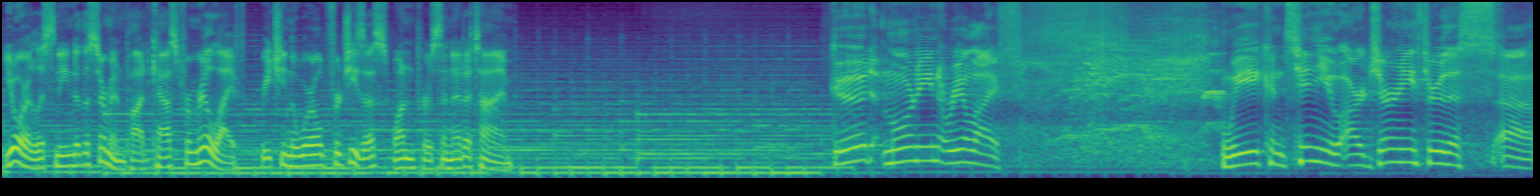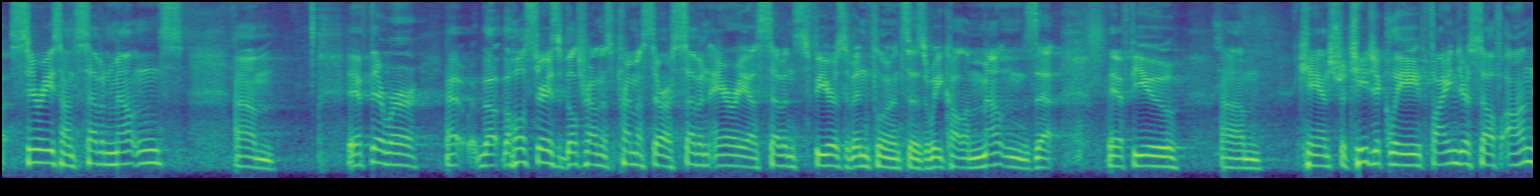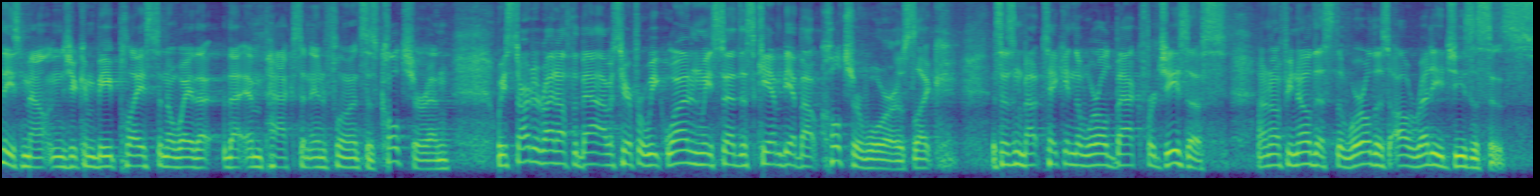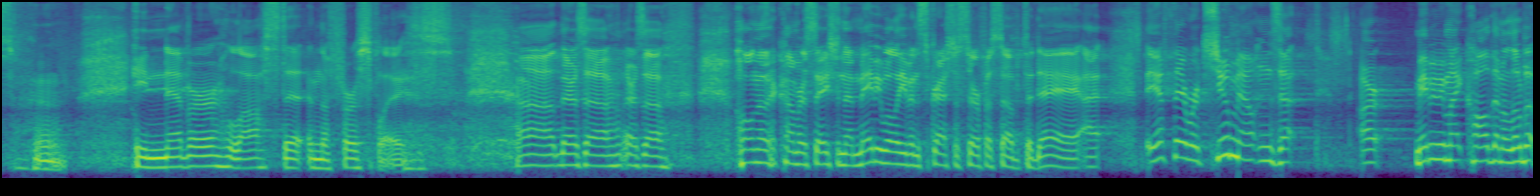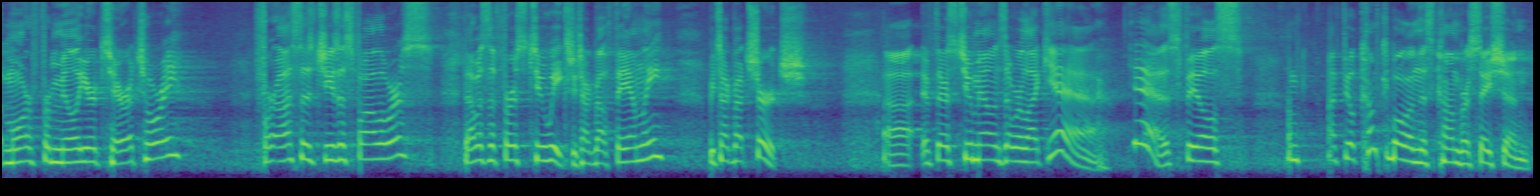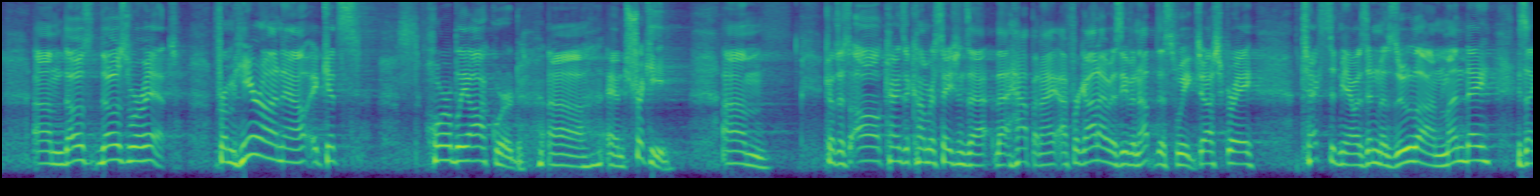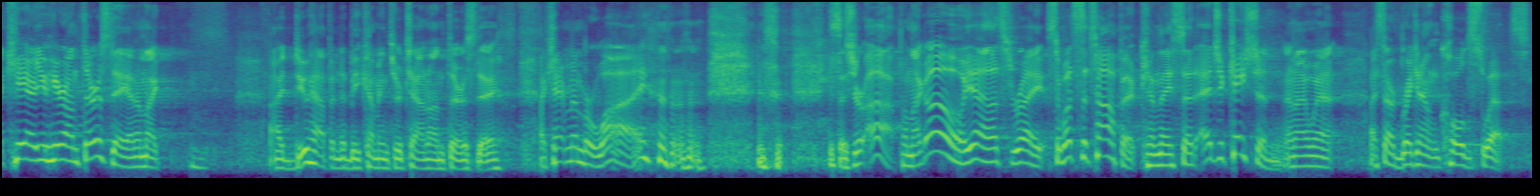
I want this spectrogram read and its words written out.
You're listening to the Sermon Podcast from Real Life, reaching the world for Jesus one person at a time. Good morning, Real Life. We continue our journey through this uh, series on seven mountains. Um, if there were, uh, the, the whole series is built around this premise there are seven areas, seven spheres of influences. We call them mountains that if you um, can strategically find yourself on these mountains, you can be placed in a way that, that impacts and influences culture. And we started right off the bat. I was here for week one, and we said this can't be about culture wars. Like, this isn't about taking the world back for Jesus. I don't know if you know this, the world is already Jesus's. he never lost it in the first place. Uh, there's a there's a whole nother conversation that maybe we'll even scratch the surface of today. I, if there were two mountains that are maybe we might call them a little bit more familiar territory for us as Jesus followers, that was the first two weeks. We talked about family, we talked about church. Uh, if there's two mountains that were like, yeah, yeah, this feels, I'm, i feel comfortable in this conversation, um, those, those were it. From here on out, it gets horribly awkward uh, and tricky. Um, because there's all kinds of conversations that, that happen. I, I, forgot I was even up this week. Josh Gray texted me. I was in Missoula on Monday. He's like, Hey, are you here on Thursday? And I'm like, I do happen to be coming through town on Thursday. I can't remember why. he says, You're up. I'm like, Oh, yeah, that's right. So, what's the topic? And they said, Education. And I went, I started breaking out in cold sweats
